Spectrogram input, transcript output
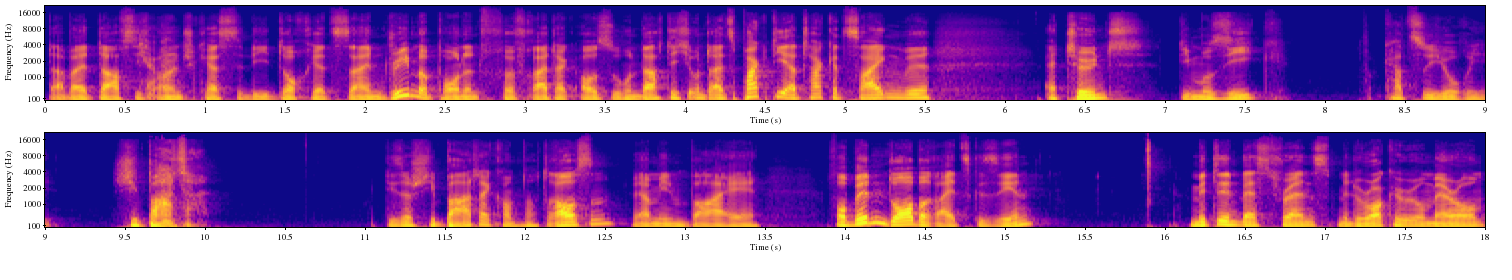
Dabei darf sich Orange Cassidy doch jetzt seinen Dream Opponent für Freitag aussuchen, dachte ich. Und als Pack die Attacke zeigen will, ertönt die Musik von Katsuyori Shibata. Dieser Shibata kommt nach draußen. Wir haben ihn bei Forbidden Door bereits gesehen. Mit den Best Friends, mit Rocky Romero.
